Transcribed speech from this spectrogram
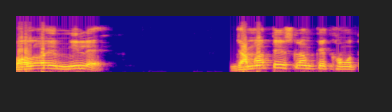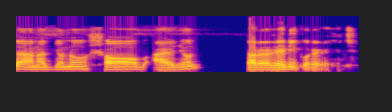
বলয় মিলে জামাতে ইসলামকে ক্ষমতায় আনার জন্য সব আয়োজন তারা রেডি করে রেখেছে।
